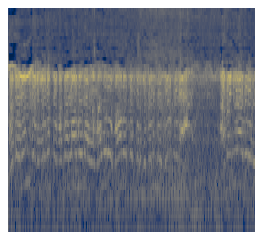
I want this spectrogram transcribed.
முதலில் எடுத்து முதலாவதாக மதுரை மாவட்டத்திற்கு பெருமை சேர்க்கிறார் அவனியாபுரம்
